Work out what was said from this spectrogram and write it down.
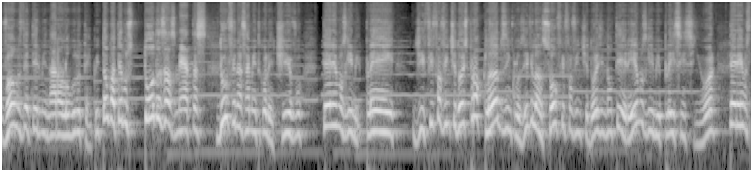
vamos determinar ao longo do tempo. Então batemos todas as metas do financiamento coletivo, teremos gameplay de FIFA 22 Pro Clubs, inclusive lançou o FIFA 22, então teremos gameplay sim senhor, teremos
